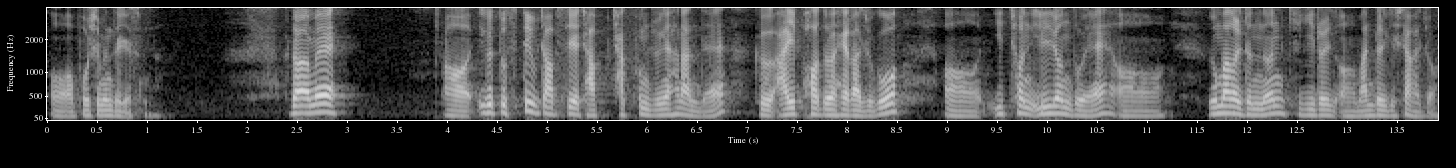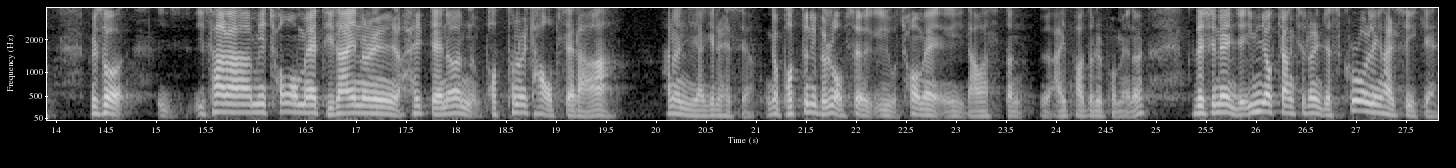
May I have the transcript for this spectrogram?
어, 보시면 되겠습니다. 그 다음에 어, 이것도 스티브 잡스의 작, 작품 중에 하나인데 그 아이퍼드 해가지고 어, 2001년도에 어, 음악을 듣는 기기를 어, 만들기 시작하죠. 그래서 이, 이 사람이 처음에 디자인을 할 때는 버튼을 다 없애라 하는 이야기를 했어요. 그러니까 버튼이 별로 없어요. 이 처음에 이 나왔었던 그 아이퍼드를 보면은 그 대신에 이제 입력 장치를 이제 스크롤링 할 수 있게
